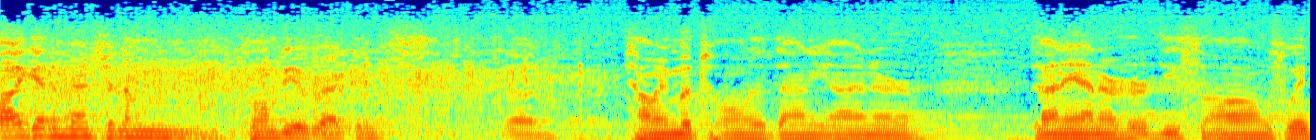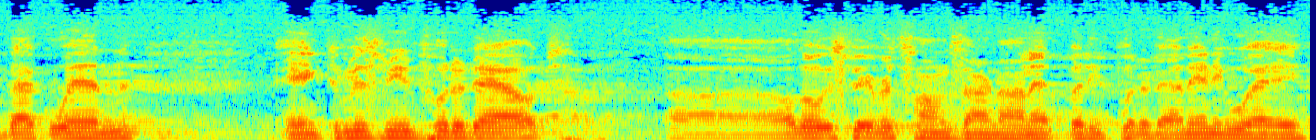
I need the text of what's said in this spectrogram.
Well, I got to mention them Columbia Records. Uh, Tommy Mottola, Donny Ienner. Donny Ienner heard these songs way back when and convinced me to put it out. Uh, although his favorite songs aren't on it, but he put it out anyway.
